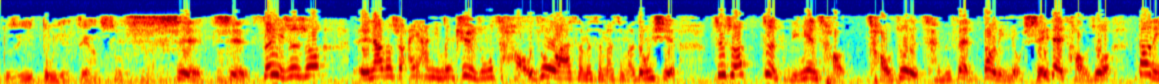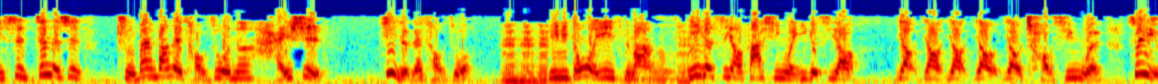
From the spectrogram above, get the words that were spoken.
不是一度也这样说。是是，所以就是说，人家都说，哎呀，你们剧组炒作啊，什么什么什么东西，就是说这里面炒炒作的成分到底有谁在炒作？到底是真的是主办方在炒作呢，还是记者在炒作？嗯哼哼，你你懂我意思吗？一个是要发新闻，一个是要。要要要要要炒新闻，所以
